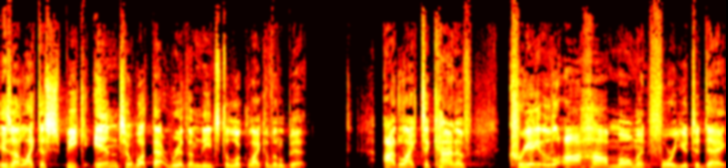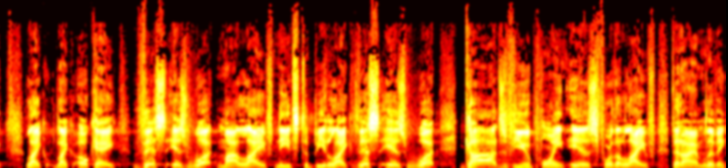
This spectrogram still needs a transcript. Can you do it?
is I'd like to speak into what that rhythm needs to look like a little bit. I'd like to kind of create a little aha moment for you today. Like like okay this is what my life needs to be like. This is what god's viewpoint is for the life that i am living.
